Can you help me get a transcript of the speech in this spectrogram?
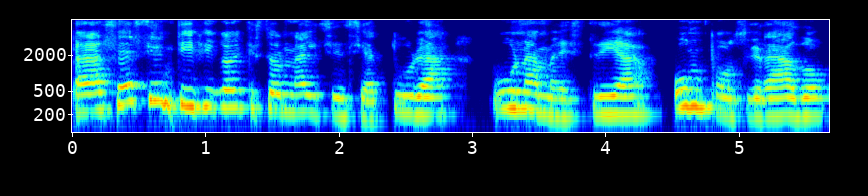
para ser científico hay que estar una licenciatura, una maestría, un posgrado.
